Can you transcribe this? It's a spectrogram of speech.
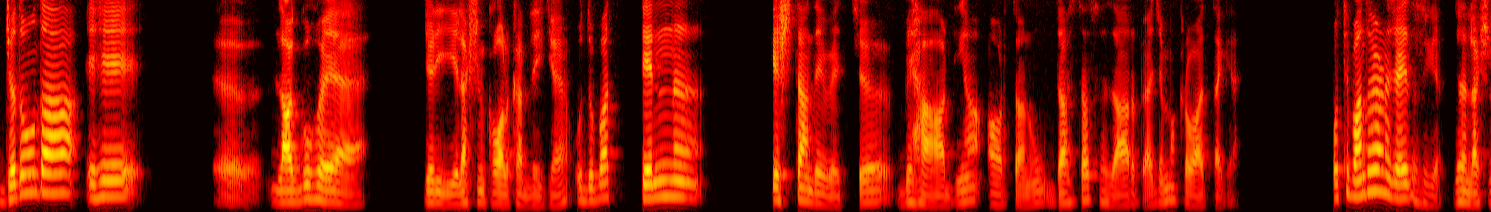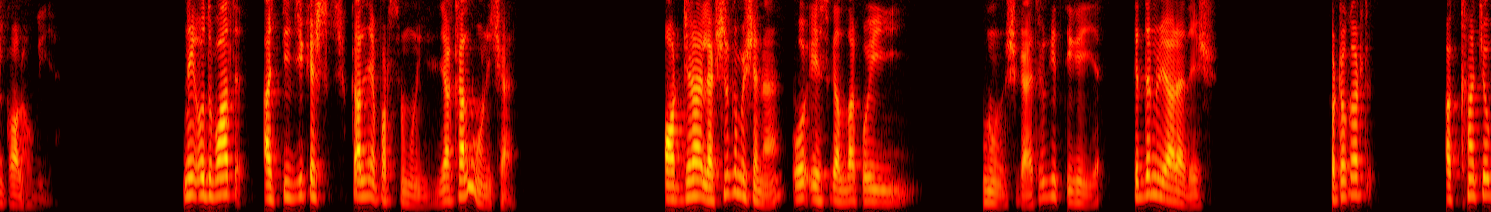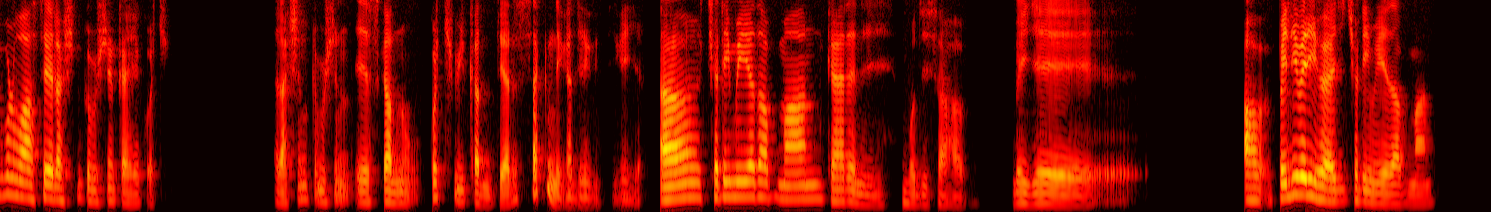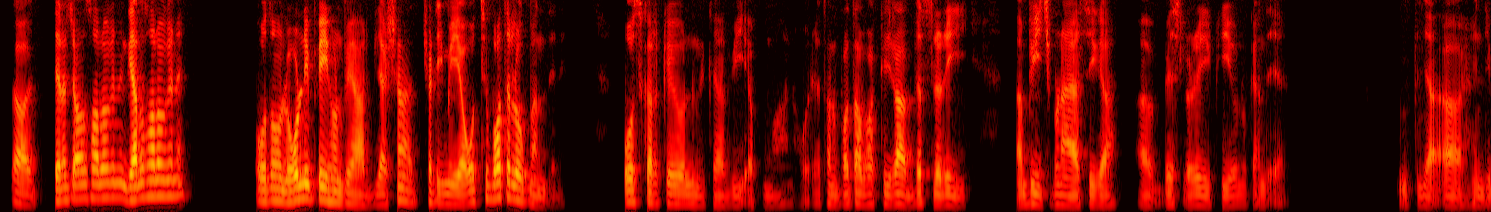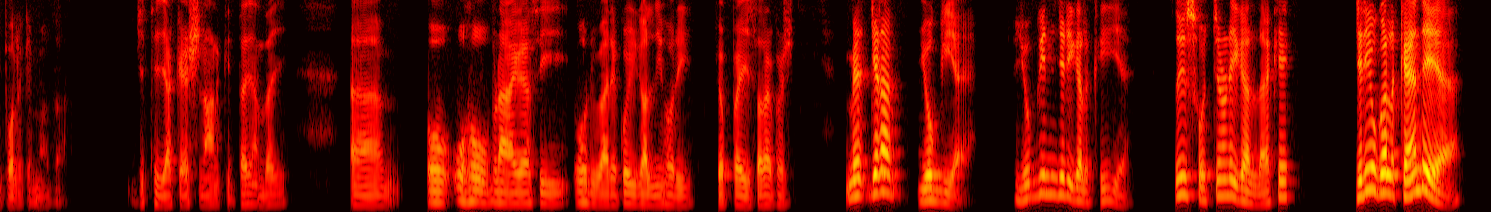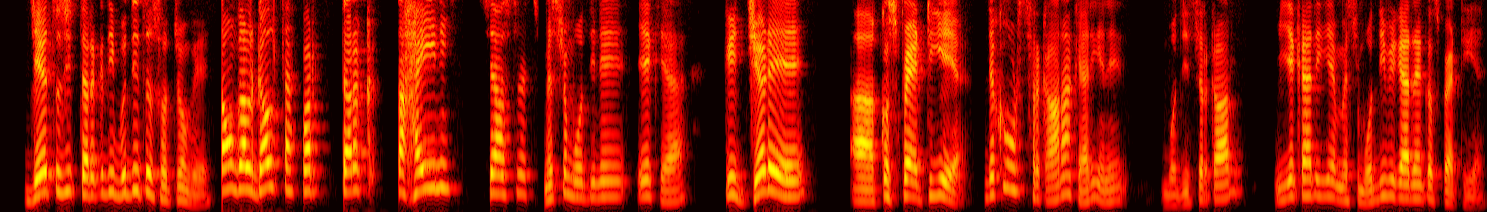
ਜਦੋਂ ਦਾ ਇਹ ਲਾਗੂ ਹੋਇਆ ਜਿਹੜੀ ਇਲੈਕਸ਼ਨ ਕਾਲ ਕਰ ਲਈ ਗਿਆ ਉਦੋਂ ਬਾਅਦ ਤਿੰਨ ਕਿਸ਼ਤਾਂ ਦੇ ਵਿੱਚ ਬਿਹਾਰ ਦੀਆਂ ਔਰਤਾਂ ਨੂੰ 10-10 ਹਜ਼ਾਰ ਰੁਪਏ ਜਮ੍ਹਾਂ ਕਰਵਾ ਦਿੱਤਾ ਗਿਆ। ਉੱਥੇ ਬੰਦ ਹੋ ਜਾਣਾ ਚਾਹੀਦਾ ਸੀਗਾ, ਜਦੋਂ ਇਲੈਕਸ਼ਨ ਕਾਲ ਹੋ ਗਈ ਹੈ। ਨਹੀਂ, ਉਦੋਂ ਬਾਅਦ ਅੱਜ ਤੀਜੀ ਕਿਸ਼ਤ ਕੱਲ੍ਹ ਜਾਂ ਪਰਸੋਂ ਹੋਣੀ ਹੈ, ਜਾਂ ਕੱਲ੍ਹ ਨੂੰ ਹੋਣੀ ਸ਼ਾਇਦ। ਔਰ ਜਿਹੜਾ ਇਲੈਕਸ਼ਨ ਕਮਿਸ਼ਨ ਹੈ, ਉਹ ਇਸ ਗੱਲ ਦਾ ਕੋਈ ਉਹਨੂੰ ਸ਼ਿਕਾਇਤ ਵੀ ਕੀਤੀ ਗਈ ਹੈ। ਕਿੱਧਰ ਨੂੰ ਜਾ ਰਿਹਾ ਦੇਸ਼? ਘੱਟੋ ਘੱਟ ਅੱਖਾਂ ਚੋਬਣ ਵਾਸਤੇ ਇਲੈਕਸ਼ਨ ਕਮਿਸ਼ਨ ਕਹੇ ਕੁਝ ਇਲੈਕਸ਼ਨ ਕਮਿਸ਼ਨ ਇਸ ਗੱਲ ਨੂੰ ਕੁਝ ਵੀ ਕਰਨ ਤਿਆਰ ਸਖਤ ਨਿਗਾਹ ਜਿਹੜੀ ਕੀਤੀ ਗਈ ਹੈ ਆ ਛਟੀ ਮਈਆ ਦਾ ਅਪਮਾਨ ਕਹਿ ਰਹੇ ਨੇ ਮੋਦੀ ਸਾਹਿਬ ਬਈ ਜੇ ਆ ਪਹਿਲੀ ਵਾਰੀ ਹੋਇਆ ਜੀ ਛਟੀ ਮਈਆ ਦਾ ਅਪਮਾਨ। 13 14 ਸਾਲ ਹੋ ਗਏ ਨੇ 11 ਸਾਲ ਹੋ ਗਏ ਨੇ। ਉਦੋਂ ਲੋੜ ਨਹੀਂ ਪਈ ਹੁਣ ਬਿਹਾਰ ਦੀ ਇਲੈਕਸ਼ਨ ਛਟੀ ਮਈਆ ਉੱਥੇ ਬਹੁਤੇ ਲੋਕ ਮੰਨਦੇ ਨੇ। ਉਸ ਕਰਕੇ ਉਹਨਾਂ ਨੇ ਕਿਹਾ ਵੀ ਅਪਮਾਨ ਹੋ ਰਿਹਾ। ਤੁਹਾਨੂੰ ਪਤਾ ਬਾਕੀ ਜਿਹੜਾ ਬਿਸਲਰੀ ਬੀਚ ਬਣਾਇਆ ਸੀਗਾ ਬਿਸਲਰੀ ਕੀ ਉਹਨੂੰ ਕਹਿੰਦੇ ਆ। ਪੰਜਾ ਹਿੰਦੀ ਭੁੱਲ ਕੇ ਮੈਂ ਜਿੱਥੇ ਜਾ ਕੇ ਇਸ਼ਨਾਨ ਕੀਤਾ ਜਾਂਦਾ ਜੀ। ਉਹ ਉਹ ਬਣਾਇਆ ਗਿਆ ਸੀ, ਉਹਦੇ ਬਾਰੇ ਕੋਈ ਗੱਲ ਨਹੀਂ ਹੋ ਰਹੀ, ਚੁੱਪ ਹੈ ਜੀ ਸਾਰਾ ਕੁਝ ਮੈਂ ਜਿਹੜਾ ਯੋਗੀ ਹੈ, ਯੋਗੀ ਨੇ ਜਿਹੜੀ ਗੱਲ ਕਹੀ ਹੈ, ਤੁਸੀਂ ਸੋਚਣ ਵਾਲੀ ਗੱਲ ਹੈ ਕਿ ਜਿਹੜੀ ਉਹ ਗੱਲ ਕਹਿੰਦੇ ਆ, ਜੇ ਤੁਸੀਂ ਤਰਕ ਦੀ ਬੁੱਧੀ ਤੋਂ ਸੋਚੋਗੇ, ਤਾਂ ਉਹ ਗੱਲ ਗਲਤ ਹੈ, ਪਰ ਤਰਕ ਤਾਂ ਹੈ ਹੀ ਨਹੀਂ ਸਿਆਸਤ ਵਿੱਚ। ਮਿਸਟਰ ਮੋਦੀ ਨੇ ਇਹ ਕਿਹਾ ਕਿ ਜਿਹੜੇ ਕੁਸਪੈਟੀਏ ਹੈ ਦੇਖੋ ਹੁਣ ਸਰਕਾਰਾਂ ਕਹਿ ਰਹੀਆਂ ਨੇ, ਮੋਦੀ ਸਰਕਾਰ ਇਹ ਕਹਿ ਰਹੀ ਹੈ ਮਿਸਟਰ ਮੋਦੀ ਵੀ ਕਹਿ ਰਹੇ ਨੇ ਕੁਸਪੈਟੀ ਹੈ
